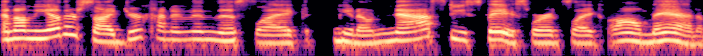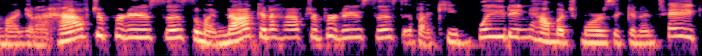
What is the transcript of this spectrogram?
And on the other side, you're kind of in this like, you know, nasty space where it's like, oh man, am I going to have to produce this? Am I not going to have to produce this? If I keep waiting, how much more is it going to take?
